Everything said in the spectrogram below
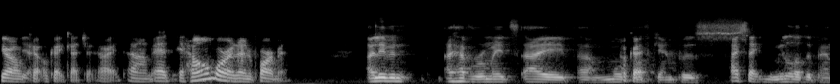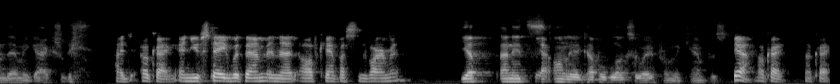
You're okay. Yeah. Okay, gotcha. All right. Um, at, at home or in an apartment? I live in. I have roommates. I um, moved okay. off campus. I see. In the middle of the pandemic, actually. I, okay, and you stayed with them in that off-campus environment? Yep, and it's yeah. only a couple blocks away from the campus. Yeah. Okay. Okay.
